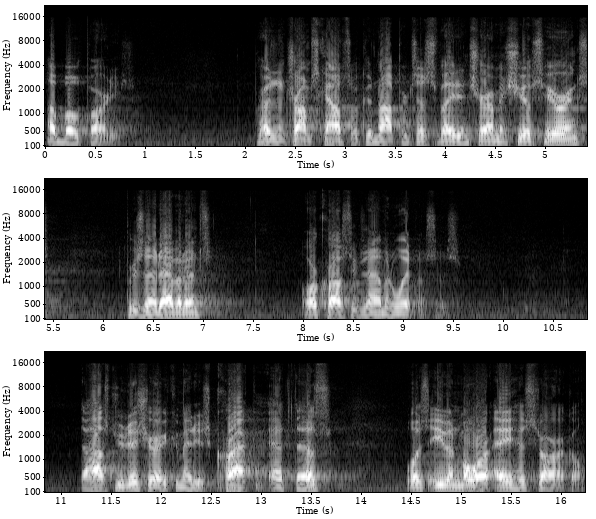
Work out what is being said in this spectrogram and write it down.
of both parties. President Trump's counsel could not participate in Chairman Schiff's hearings, present evidence, or cross-examine witnesses. The House Judiciary Committee's crack at this was even more ahistorical.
